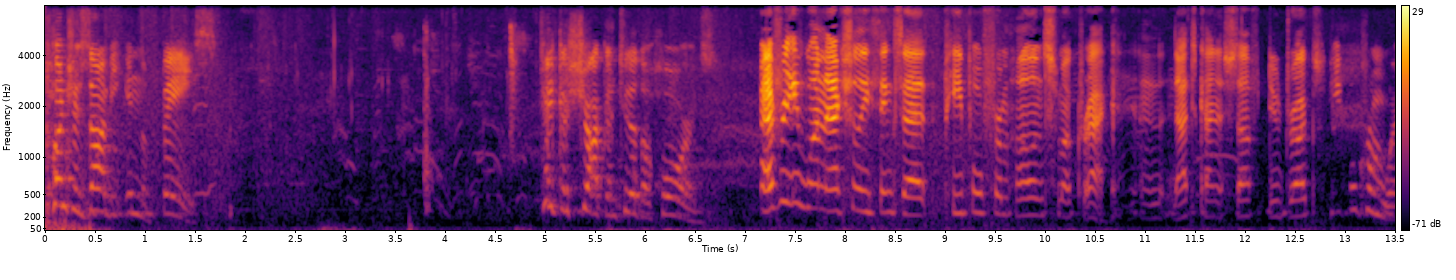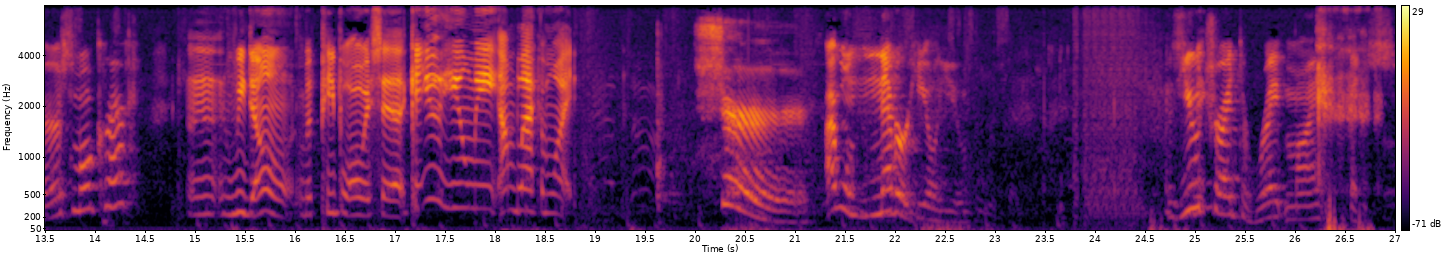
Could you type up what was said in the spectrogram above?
Punch a zombie in the face. Take a shotgun to the hordes. Everyone actually thinks that people from Holland smoke crack and that kind of stuff, do drugs. People from where smoke crack? Mm, we don't, but people always say that. Can you heal me? I'm black and white. Sure. I will never heal you. Because you tried to rape my face.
